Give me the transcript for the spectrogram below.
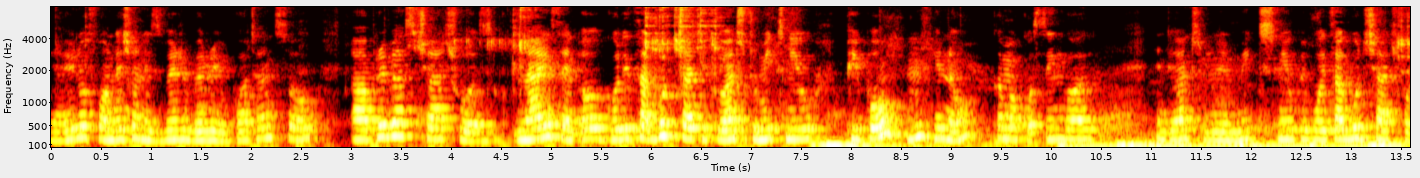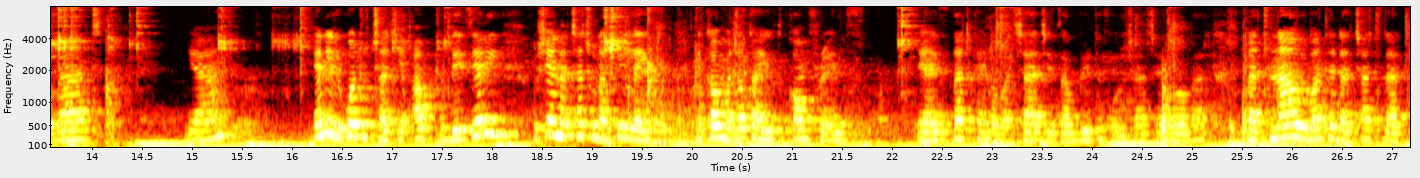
Yeah you know foundation is very very important. So our previous church was nice and all good. It's a good church if you want to meet new people mm, you know. Kama uko single and you want to meet new people. It's a good church for that. Yeah. Yani ilikuwa tu church ya up to date. Yani ushaenda church una feel like ni umetoka youth conference. Yeah it's that kind of a church. It's a beautiful church and all that. But now we wanted a church that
